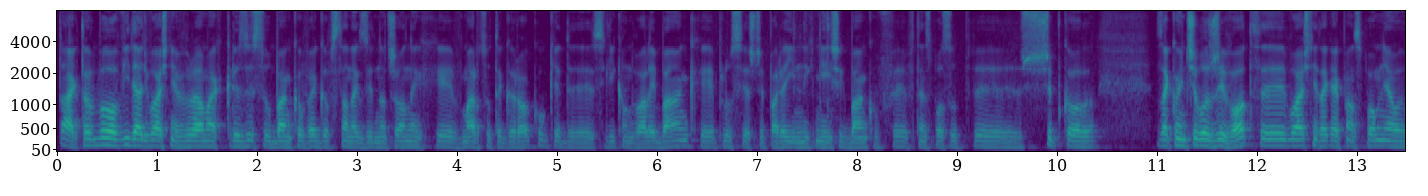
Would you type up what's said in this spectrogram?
tak, to było widać właśnie w ramach kryzysu bankowego w Stanach Zjednoczonych y, w marcu tego roku, kiedy Silicon Valley Bank y, plus jeszcze parę innych mniejszych banków y, w ten sposób szybko zakończyło żywot. Właśnie tak jak Pan wspomniał,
